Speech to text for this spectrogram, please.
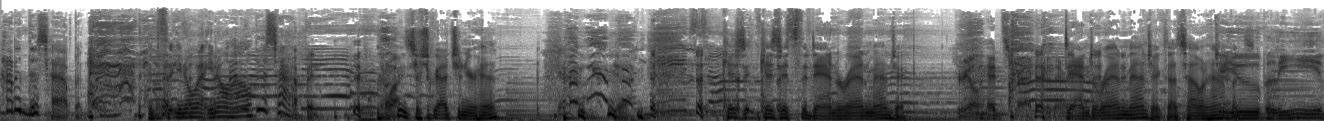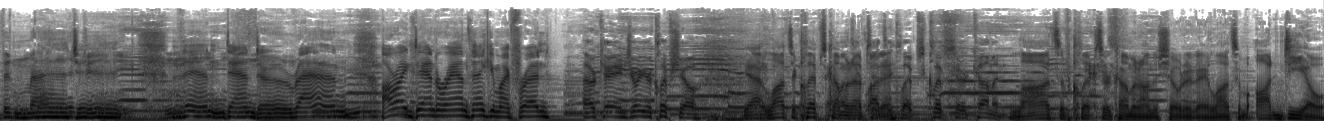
"How did this happen? You know what? You know How how? did this happen?" Is you're scratching your head? Because it's the Dan Duran magic. Real head scratcher there. Dan Duran magic. That's how it happens. Do you believe in magic. Then Dan Duran. All right, Dan Duran. Thank you, my friend. Okay, enjoy your clip show. Yeah, lots of clips coming lots up of, lots today. of clips. Clips are coming. Lots of clips are coming on the show today. Lots of audio.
